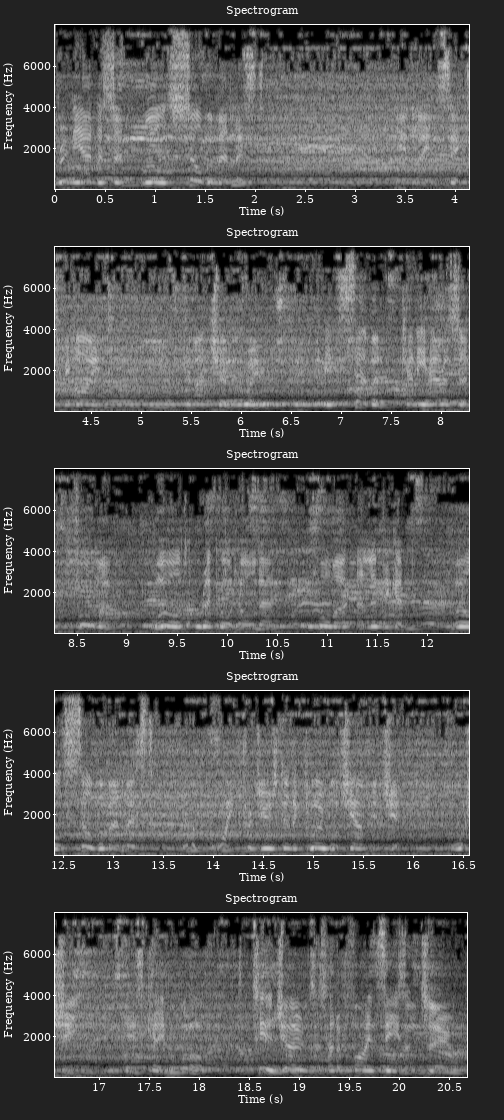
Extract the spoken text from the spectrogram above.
Brittany Anderson, world silver medalist, six, behind Camacho Quinn. In seven, Keni Harrison, former world record holder, former Olympic and world silver medalist, never quite produced in a global championship what she is capable of. Tia Jones has had a fine season too.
